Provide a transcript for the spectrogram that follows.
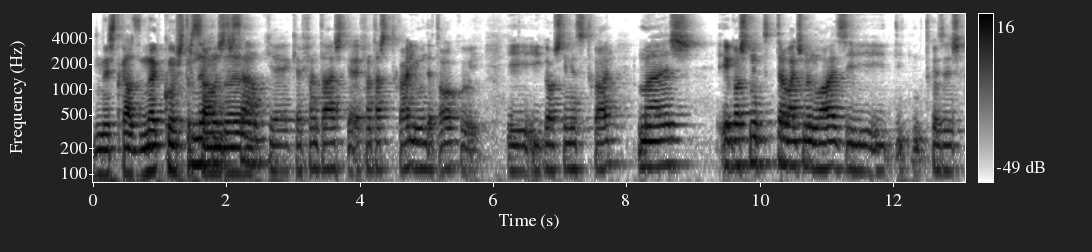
neste caso na construção, na construção que, é, que é fantástico, é fantástico tocar e eu ainda toco e, e, e, gosto imenso de tocar, mas eu gosto muito de trabalhos manuais e, e de coisas,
